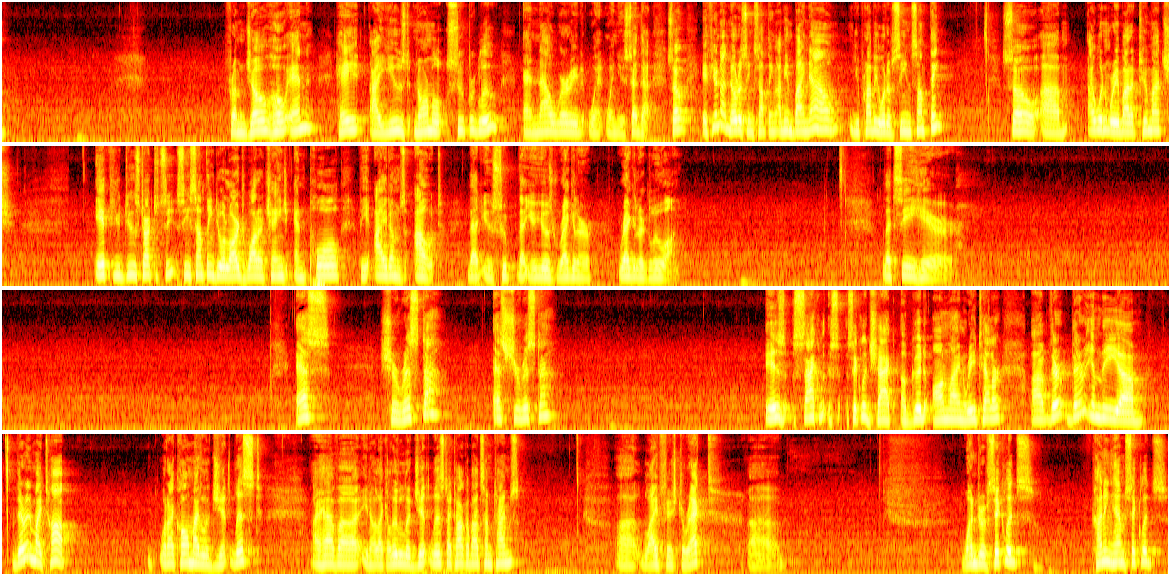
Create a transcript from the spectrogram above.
from Joe Ho N. Hey, I used normal super glue and now worried when, when you said that. So if you're not noticing something, I mean, by now you probably would have seen something. So um, I wouldn't worry about it too much. If you do start to see, see something, do a large water change and pull the items out that you soup, that you used regular regular glue on. Let's see here. S. Sharista, S. Sharista, is Cichlid Shack a good online retailer? Uh, they're they're in the um, they're in my top what I call my legit list. I have uh, you know like a little legit list I talk about sometimes. Uh, Live Fish Direct, uh, Wonder of Cichlids, Cunningham cichlids,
